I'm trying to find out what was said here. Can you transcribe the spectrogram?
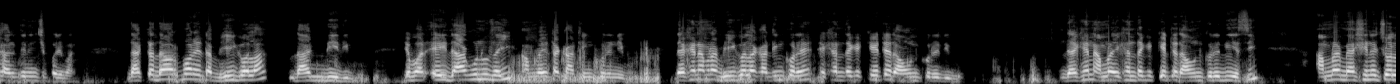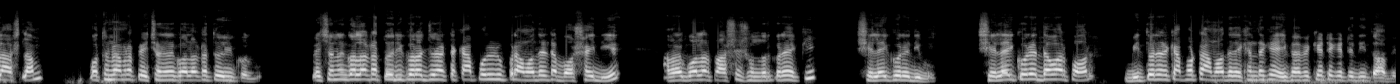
সাড়ে তিন ইঞ্চি পরিমাণ। দাগটা দেওয়ার পর এটা ভি গলা দাগ দিয়ে দিব। এবার এই দাগ অনুযায়ী আমরা এটা কাটিং করে নিব। দেখেন আমরা ভি গলা কাটিং করে এখান থেকে কেটে রাউন্ড করে দিব। দেখেন আমরা এখান থেকে কেটে রাউন্ড করে দিয়েছি। আমরা মেশিনে চলে আসলাম। প্রথমে আমরা পেছনের গলাটা তৈরি করব। পেছনের গলাটা তৈরি করার জন্য একটা কাপড়ের উপর আমাদের এটা বসাই দিয়ে আমরা গলার পাশে সুন্দর করে একটি সেলাই করে দিব। সেলাই করে দেওয়ার পর ভিতরের কাপড়টা আমাদের এখান থেকে এইভাবে কেটে কেটে দিতে হবে।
